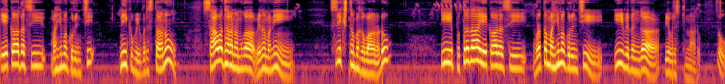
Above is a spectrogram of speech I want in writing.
ఏకాదశి మహిమ గురించి నీకు వివరిస్తాను. సావధానంగా వినమని శ్రీకృష్ణ భగవానుడు ఈ పుత్రదా ఏకాదశి వ్రత మహిమ గురించి ఈ విధంగా వివరిస్తున్నాడు. సో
